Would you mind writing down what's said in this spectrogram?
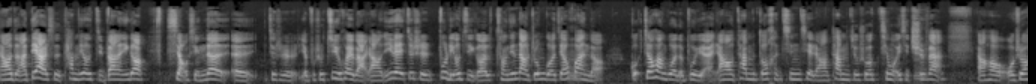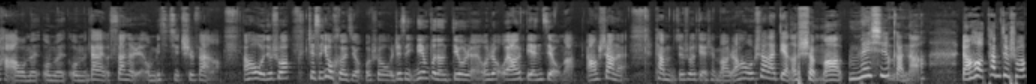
然后等到第二次，他们又举办了一个小型的，呃，就是也不是聚会吧。然后因为就是部里有几个曾经到中国交换的过交换过的部员，然后他们都很亲切，然后他们就说请我一起吃饭。然后我说好，我们我们我们大概有三个人，我们一起去吃饭了。然后我就说这次又喝酒，我说我这次一定不能丢人，我说我要点酒嘛。然后上来他们就说点什么，然后我上来点了什么，没然后他们就说：“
